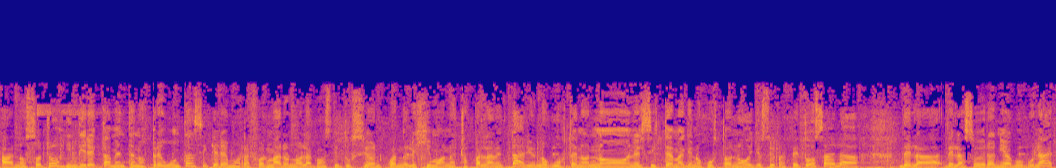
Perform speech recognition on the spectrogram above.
a nosotros indirectamente nos preguntan si queremos reformar o no la constitución cuando elegimos a nuestros parlamentarios, nos gusten o no, en el sistema que nos gusta o no. Yo soy respetuosa de la de la, de la soberanía popular.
